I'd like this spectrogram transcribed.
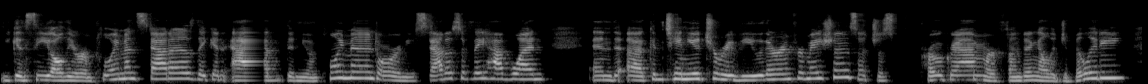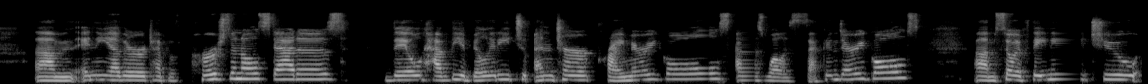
You can see all their employment status. They can add the new employment or a new status if they have one and uh, continue to review their information, such as program or funding eligibility, um, any other type of personal status. They'll have the ability to enter primary goals as well as secondary goals. Um, so if they need to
